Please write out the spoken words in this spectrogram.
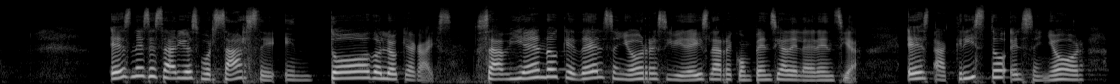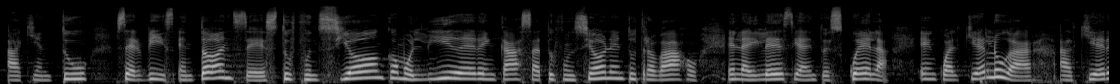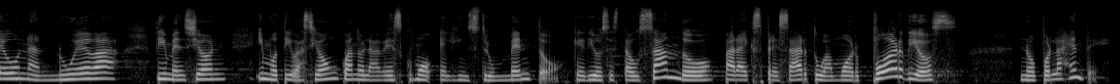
Es necesario esforzarse en todo lo que hagáis, sabiendo que del Señor recibiréis la recompensa de la herencia es a Cristo el Señor a quien tú servís. Entonces, tu función como líder en casa, tu función en tu trabajo, en la iglesia, en tu escuela, en cualquier lugar, adquiere una nueva dimensión y motivación cuando la ves como el instrumento que Dios está usando para expresar tu amor por Dios, no por la gente.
